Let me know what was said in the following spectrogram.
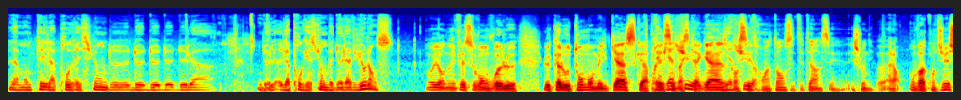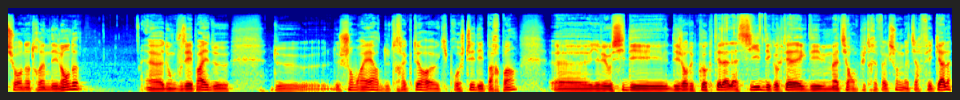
la montée, la progression de, de, de, de la, la, progression de la violence. Oui, en effet, souvent on voit le, le calot tombe, on met le casque, après c'est masque à gaz, quand c'est trop intense, etc. C'est échelonné. Alors, on va continuer sur Notre-Dame-des-Landes. Euh, donc vous avez parlé de, de, chambres à air, de tracteurs euh, qui projetaient des parpaings. Euh, il y avait aussi des, des genres de cocktails à l'acide, des cocktails avec des matières en putréfaction, des matières fécales.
